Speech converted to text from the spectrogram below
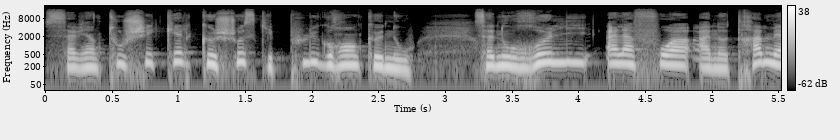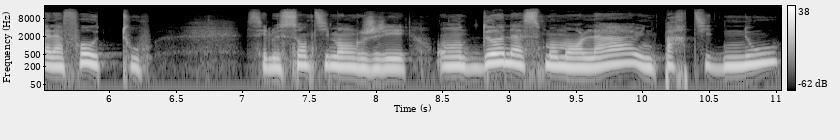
ça vient toucher quelque chose qui est plus grand que nous. Ça nous relie à la fois à notre âme, mais à la fois au tout. C'est le sentiment que j'ai. On donne à ce moment-là une partie de nous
